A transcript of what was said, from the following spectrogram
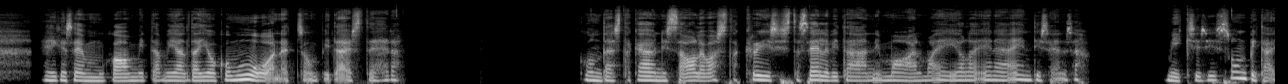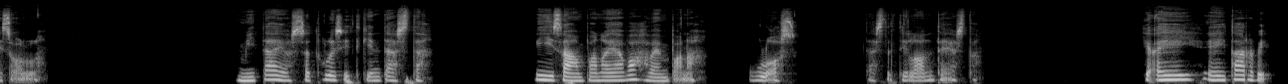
eikä sen mukaan, mitä mieltä joku muu on, että sun pitäisi tehdä. Kun tästä käynnissä olevasta kriisistä selvitään, niin maailma ei ole enää entisensä. Miksi siis sun pitäisi olla? Mitä jos sä tulisitkin tästä viisaampana ja vahvempana ulos tästä tilanteesta. Ja ei, ei tarvi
